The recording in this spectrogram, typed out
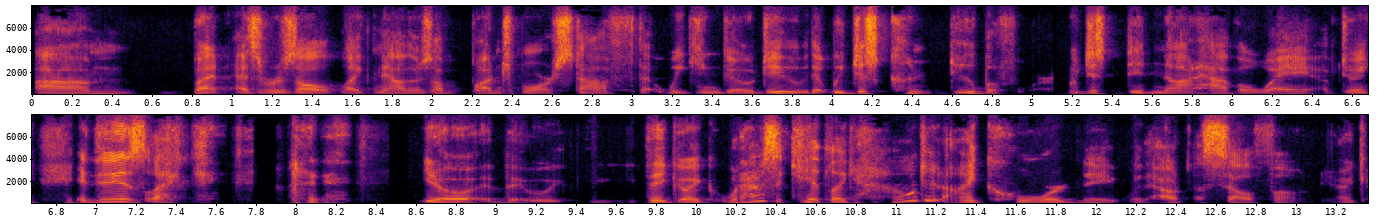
um, but as a result, like now there's a bunch more stuff that we can go do that we just couldn't do before. We just did not have a way of doing it. Is like, you know, think like when I was a kid, like how did I coordinate without a cell phone? You're like,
